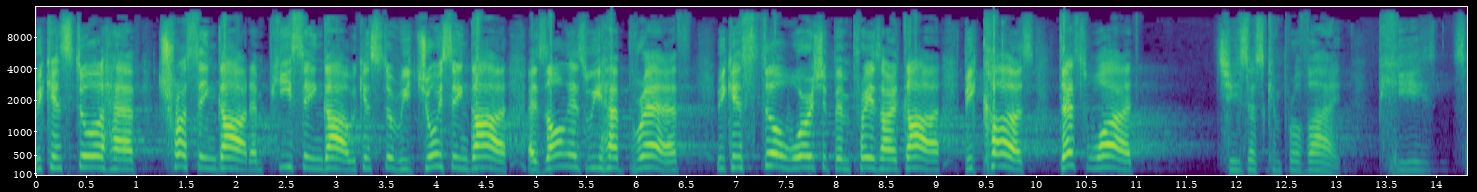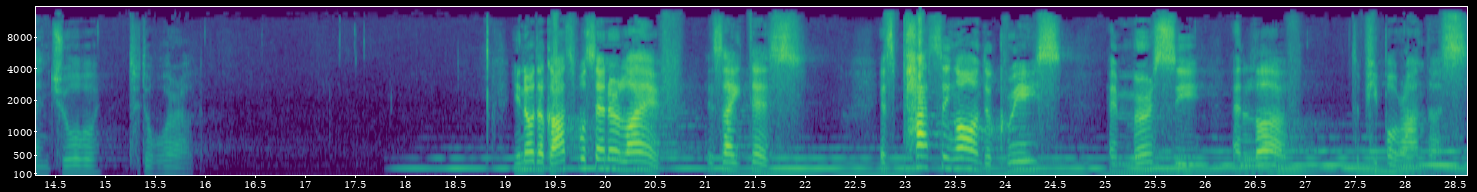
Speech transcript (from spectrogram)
We can still have trust in God and peace in God. We can still rejoice in God as long as we have breath. We can still worship and praise our God because that's what Jesus can provide peace and joy to the world. You know, the gospel centered life is like this it's passing on the grace and mercy and love to people around us.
